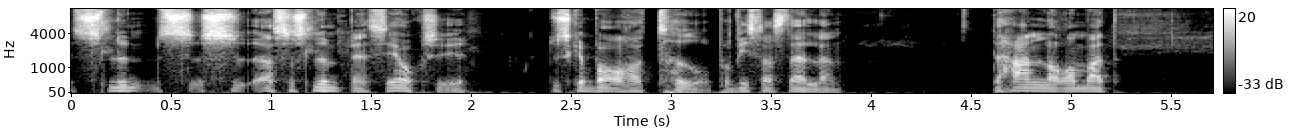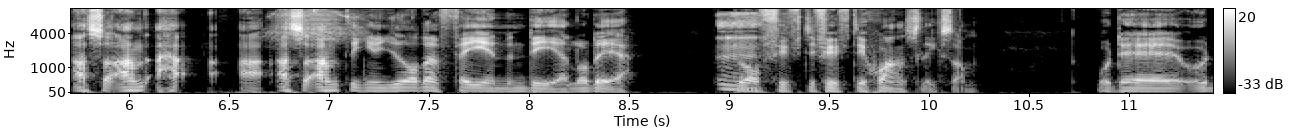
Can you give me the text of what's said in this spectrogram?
slum, s- s- alltså slumpmässiga också ju. Du ska bara ha tur på vissa ställen. Det handlar om att alltså, an, alltså antingen gör den fienden det eller det. Du Mm. har 50-50 chans liksom. Och, det, och,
